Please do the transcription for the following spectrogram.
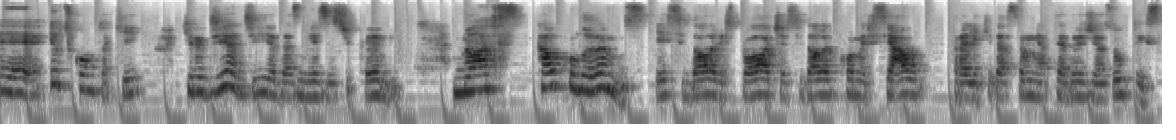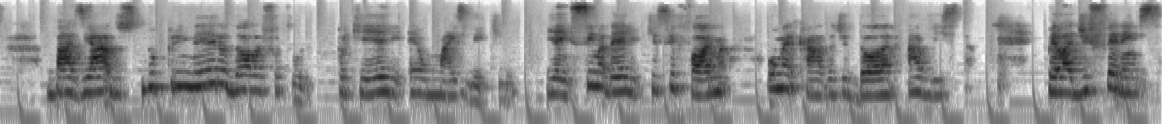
É, eu te conto aqui que no dia a dia das mesas de câmbio, nós calculamos esse dólar spot, esse dólar comercial para liquidação em até dois dias úteis, baseados no primeiro dólar futuro, porque ele é o mais líquido. E é em cima dele que se forma o mercado de dólar à vista, pela diferença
